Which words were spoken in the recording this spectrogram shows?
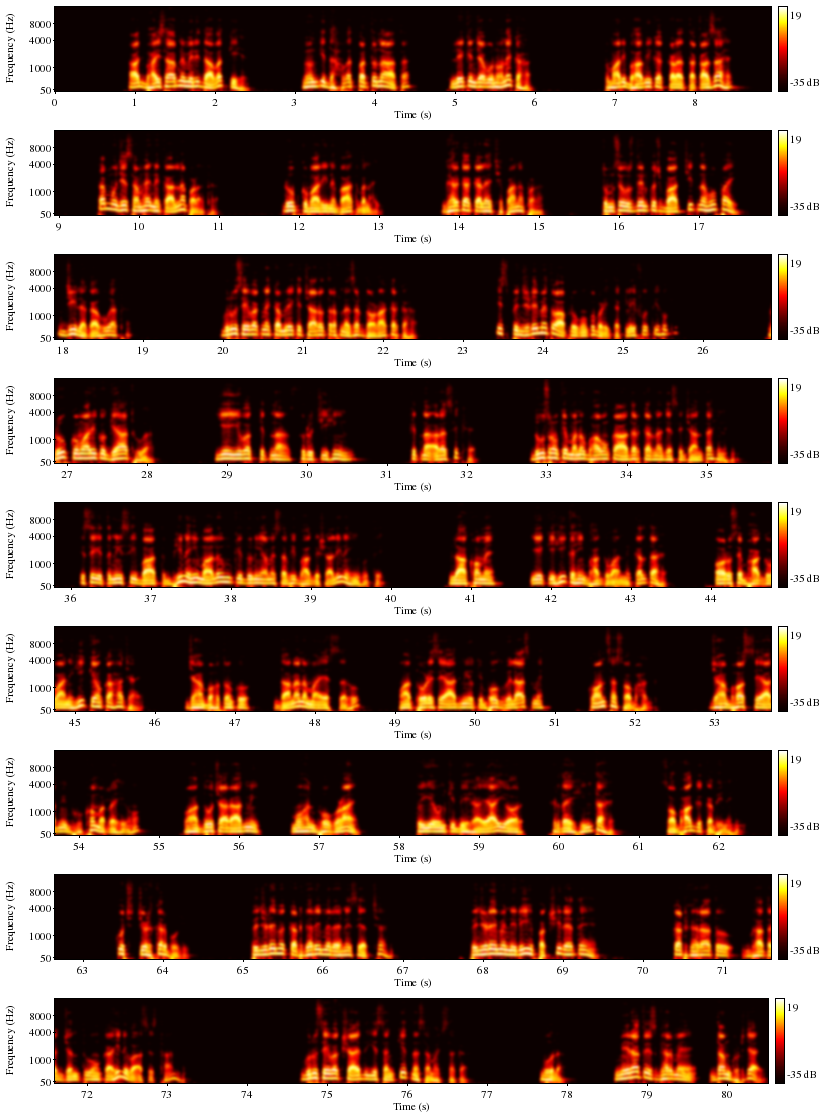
आज भाई साहब ने मेरी दावत की है। मैं उनकी दावत पर तो ना आता, लेकिन जब उन्होंने कहा, तुम्हारी भाभी का कड़ा तकाजा है, तब मुझे समय निकालना पड़ा था। रूपकुमारी ने बात बनाई। घर का कलह छिपाना पड़ा। तुमसे उस दिन कुछ बातचीत न हो पाई। जी लगा हुआ था। गुरुसेवक ने कमरे के चारों तरफ़ नज़र दौड़ाकर कहा, इस पिंजड़े में तो आप लोगों को बड़ी तकलीफ़ होती होगी। रूपकुमारी को ज्ञात हुआ ये युवक कितना सुरुचिहीन, कितना अरसिक है। दूसरों के मनोभावों का आदर करना जैसे जानता ही नहीं। इसे इतनी सी बात भी नहीं मालूम कि दुनिया में सभी भाग्यशाली नहीं होते। लाखों में एक ही कहीं भाग्यवान निकलता है, और उसे भाग्यवान ही क्यों कहा जाए? जहाँ बहुतों को दाना न मायसर हो, वहाँ थोड़े से आदमियों के भोग विलास में कौन सा सौभाग्य? जहाँ बहुत से आदमी भूखों मर रहे हों, वहाँ दो चार आदमी मोहन भोग उड़ाएँ तो ये उनकी बेहयाई और हृदयहीनता है, सौभाग्य कभी नहीं। कुछ चिढ़कर बोली, पिंजड़े में कटघरे में रहने से अच्छा है। पिंजड़े में निरीह पक्षी रहते हैं। कटघरा तो घातक जंतुओं का ही निवास स्थान है। गुरुसेवक शायद ये संकेत न समझ सका। बोला, मेरा तो इस घर में दम घुट जाए।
